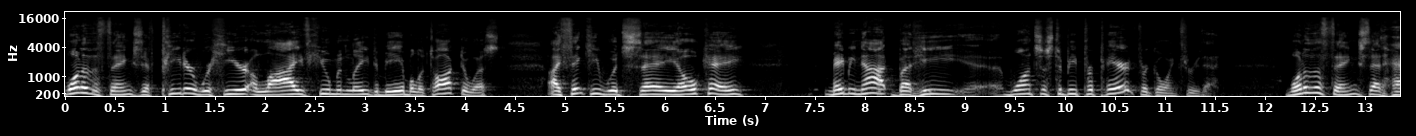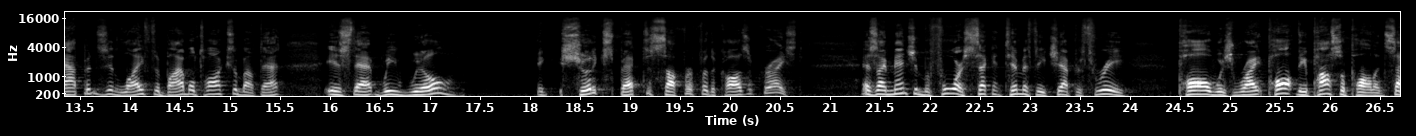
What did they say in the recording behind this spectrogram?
one of the things, if Peter were here alive humanly to be able to talk to us, I think he would say, okay, maybe not, but he uh, wants us to be prepared for going through that. One of the things that happens in life, the Bible talks about that, is that we will, should expect to suffer for the cause of Christ. As I mentioned before, 2 Timothy chapter 3, Paul was right, Paul, the Apostle Paul in 2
